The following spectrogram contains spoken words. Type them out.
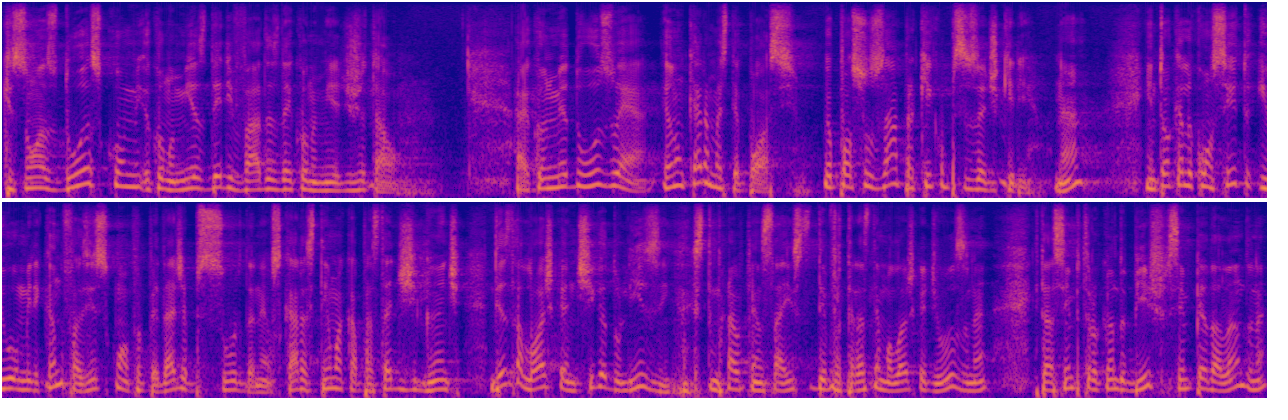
Que são as duas economias derivadas da economia digital. A economia do uso é, eu não quero mais ter posse, eu posso usar, para que eu preciso adquirir? Né? Então, aquele conceito, e o americano faz isso com uma propriedade absurda, né? os caras têm uma capacidade gigante, desde a lógica antiga do leasing, se tu pensar isso, por trás tem uma lógica de uso, né? que está sempre trocando bicho, sempre pedalando. Né?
